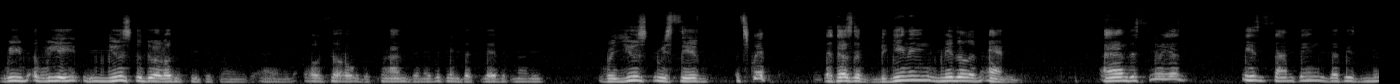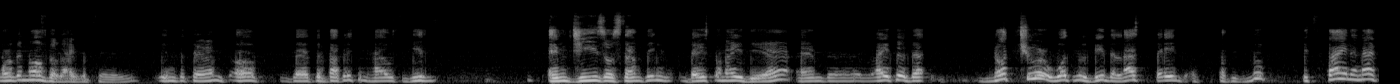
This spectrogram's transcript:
we, we used to do a lot of feature films and also the funds and everything that gave us money we used to receive a script that has a beginning, middle, and end. And the series is something that is more of a novel, I would say, in the terms of that the publishing house gives MGs or something based on idea, and the writer that not sure what will be the last page of, of his book, it's fine enough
